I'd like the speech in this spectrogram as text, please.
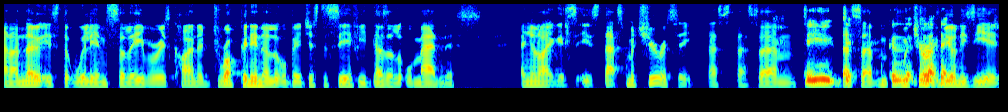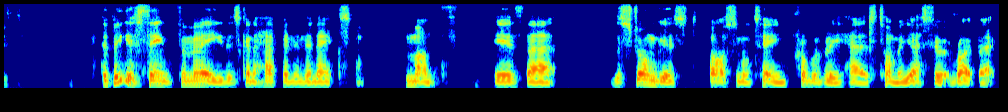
and I noticed that William Saliba is kind of dropping in a little bit just to see if he does a little madness. And you're like, it's it's that's maturity. That's that's um do you that's uh, do, maturity beyond his years. The biggest thing for me that's going to happen in the next month is that the strongest Arsenal team probably has Tomiyasu at right back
